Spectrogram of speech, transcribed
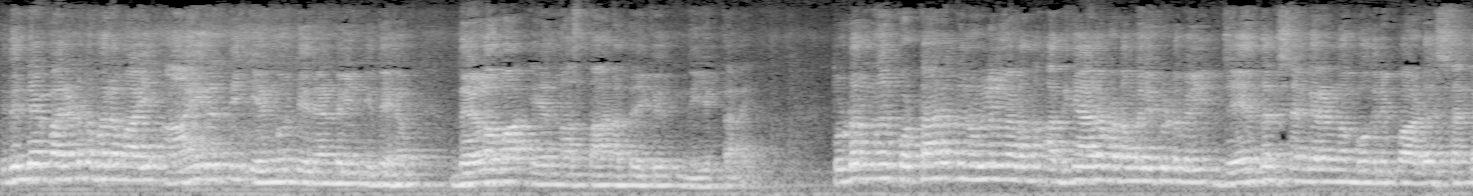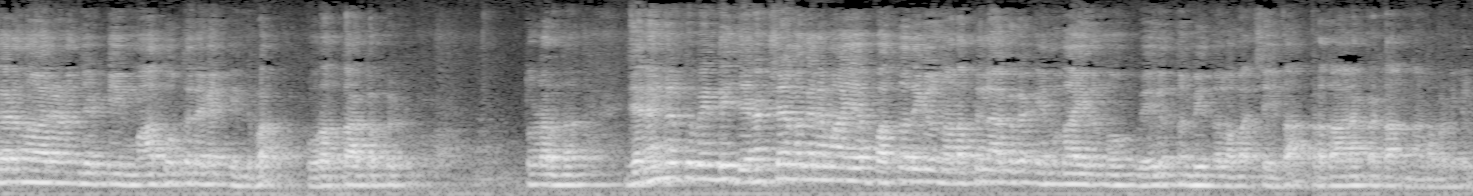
ഇതിന്റെ പരിണിത ഫലമായി ആയിരത്തി എണ്ണൂറ്റി രണ്ടിൽ ഇദ്ദേഹം ദളവ എന്ന സ്ഥാനത്തേക്ക് നീട്ടായി. തുടർന്ന് കൊട്ടാരത്തിനുള്ളിൽ നടന്ന അധികാര വടംവലിക്കൊടുവിൽ ജയന്തൻ ശങ്കരൻ നമ്പൂതിരിപ്പാട് ശങ്കരനാരായണൻ ജെട്ടി മാത്തൂത്തരകൻ എന്നിവർ പുറത്താക്കപ്പെട്ടു. തുടർന്ന് ജനങ്ങൾക്ക് വേണ്ടി ജനക്ഷേമകരമായ പദ്ധതികൾ നടപ്പിലാക്കുക എന്നതായിരുന്നു വേലുത്തമ്പി തളവ ചെയ്ത പ്രധാനപ്പെട്ട നടപടികൾ.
